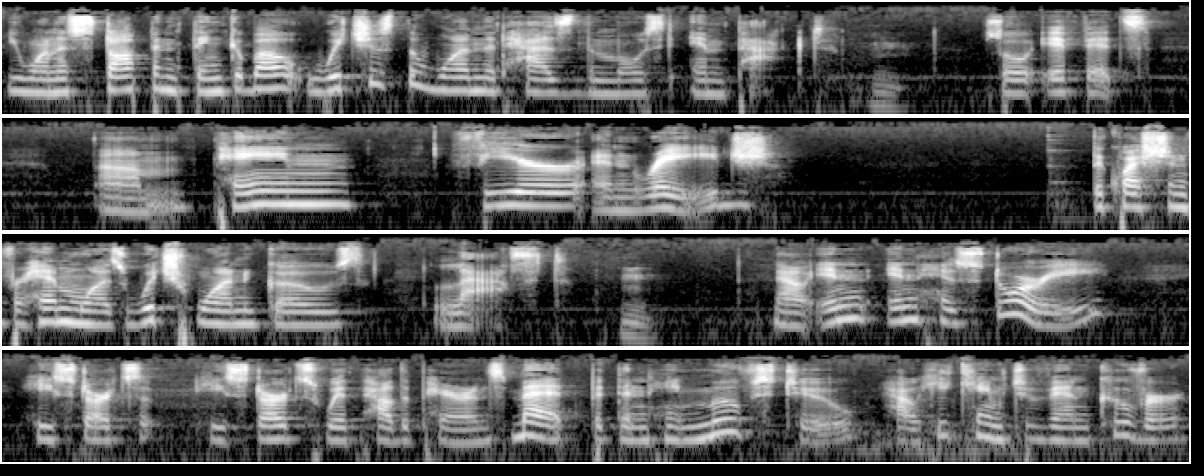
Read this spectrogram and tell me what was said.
you want to stop and think about which is the one that has the most impact. So if it's um, pain, fear, and rage, the question for him was which one goes last. Hmm. Now, in in his story, he starts he starts with how the parents met, but then he moves to how he came to Vancouver,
